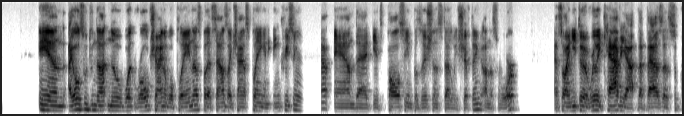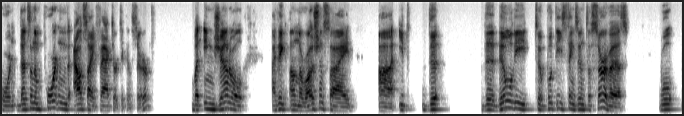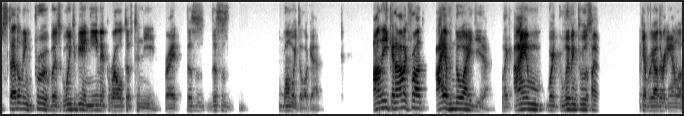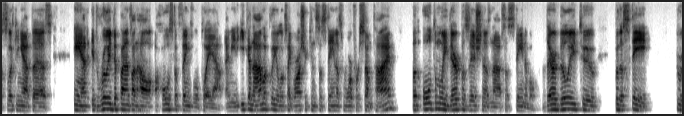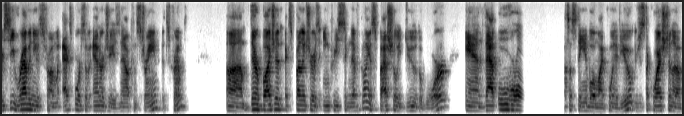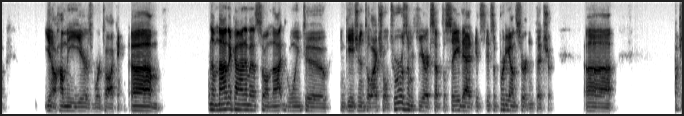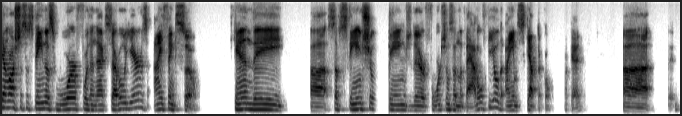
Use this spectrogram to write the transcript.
And I also do not know what role China will play in this, but it sounds like China's playing an increasing role and that its policy and position is steadily shifting on this war. And so I need to really caveat that that is a support that's an important outside factor to consider. But in general, I think on the Russian side, uh, it the the ability to put these things into service will steadily improve, but it's going to be anemic relative to need, right? This is this is one way to look at. It. On the economic front, I have no idea. Like I am like living through this like every other analyst looking at this. And it really depends on how a host of things will play out. I mean, economically, it looks like Russia can sustain this war for some time, but ultimately their position is not sustainable. Their ability to, for the state, to receive revenues from exports of energy is now constrained, it's crimped. Um, their budget expenditures increased significantly, especially due to the war. And that overall not sustainable in my point of view. It's just a question of, you know, how many years we're talking. Um, I'm not an economist, so I'm not going to engage in intellectual tourism here, except to say that it's it's a pretty uncertain picture. Uh, can Russia sustain this war for the next several years? I think so. Can they uh, substantially change their fortunes on the battlefield? I am skeptical. Okay. Uh,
